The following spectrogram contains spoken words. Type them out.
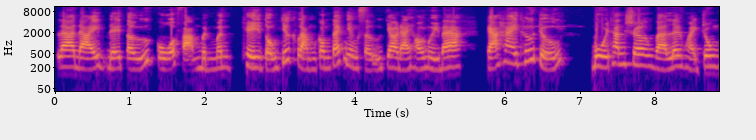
là đại đệ tử của Phạm Bình Minh khi tổ chức làm công tác nhân sự cho Đại hội 13. Cả hai thứ trưởng Bùi Thanh Sơn và Lê Hoài Trung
